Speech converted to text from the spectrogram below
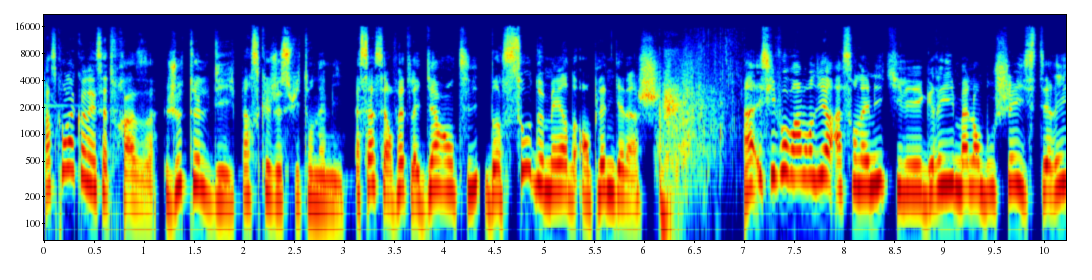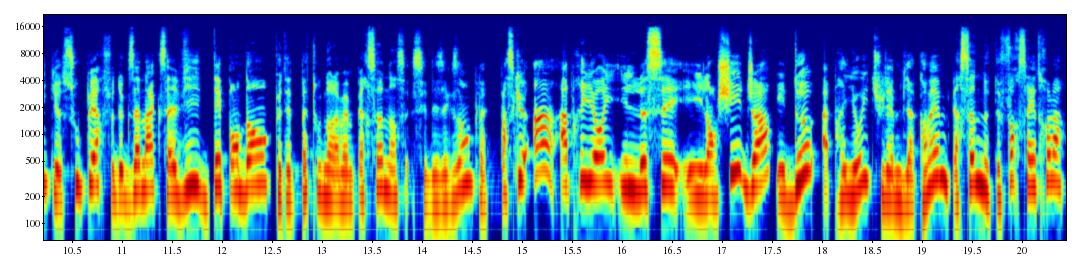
parce qu'on la connaît cette phrase. Je te le dis parce que je suis ton ami. Ça, c'est en fait la garantie d'un saut de merde en pleine ganache. Hein, s'il faut vraiment dire à son ami qu'il est gris, mal embouché, hystérique, sous-perf de Xanax à vie, dépendant, peut-être pas tout dans la même personne, hein, c'est des exemples. Parce que un, a priori, il le sait et il en chie déjà, et deux, a priori, tu l'aimes bien quand même, personne ne te force à être là.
